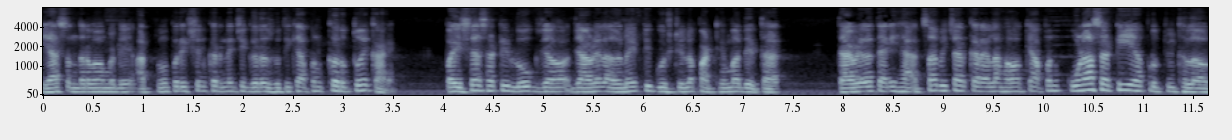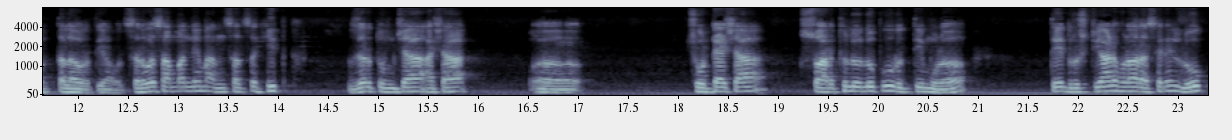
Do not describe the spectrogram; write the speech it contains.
या संदर्भामध्ये आत्मपरीक्षण करण्याची गरज होती की आपण करतोय काय? पैशासाठी लोक ज्या ज्या वेळेला अनैतिक गोष्टीला पाठिंबा देतात त्यावेळेला त्यांनी ह्याचा विचार करायला हवा की आपण कोणासाठी या पृथ्वी तलावर तलावरती आहोत? सर्वसामान्य माणसाचं हित जर तुमच्या अशा छोट्याशा स्वार्थलोलूप वृत्तीमुळं ते दृष्टीआड होणार असेल आणि लोक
